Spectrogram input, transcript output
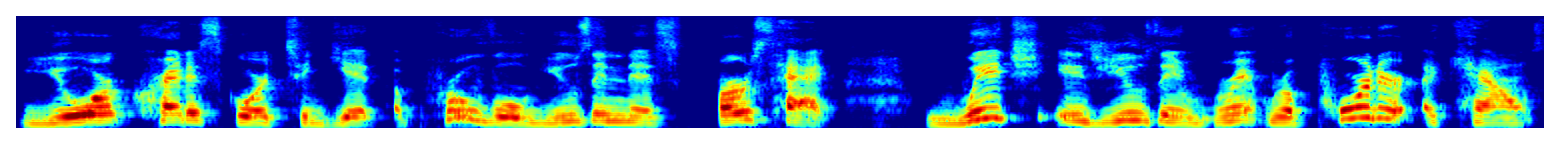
your credit score to get approval using this first hack, which is using rent reporter accounts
